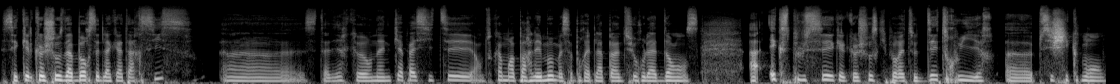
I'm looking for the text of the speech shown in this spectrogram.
c'est quelque chose, d'abord, c'est de la catharsis, euh, c'est-à-dire qu'on a une capacité, en tout cas moi par les mots, mais ça pourrait être la peinture ou la danse, à expulser quelque chose qui pourrait te détruire euh, psychiquement.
